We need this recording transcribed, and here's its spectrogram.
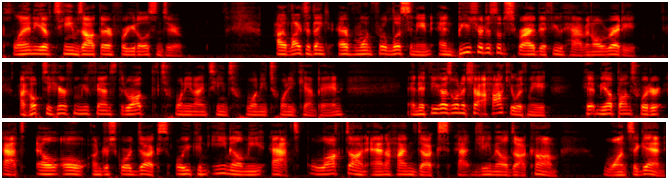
Plenty of teams out there for you to listen to. I'd like to thank everyone for listening, and be sure to subscribe if you haven't already. I hope to hear from you fans throughout the 2019 2020 campaign. And if you guys want to chat hockey with me, hit me up on Twitter at LO underscore ducks, or you can email me at lockedonanaheimducks at gmail.com. Once again,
